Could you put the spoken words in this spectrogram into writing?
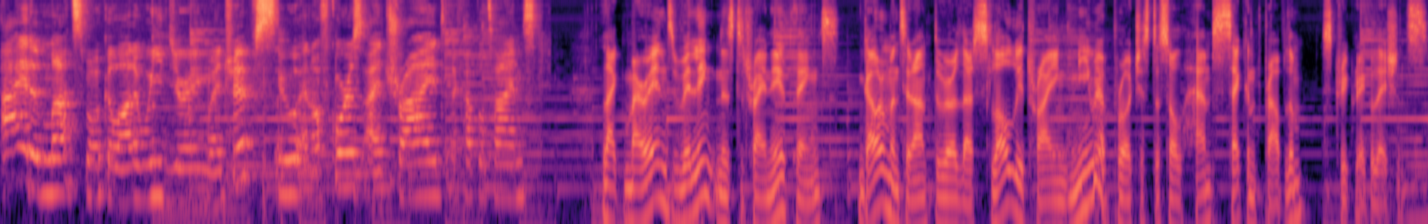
I did not smoke a lot of weed during my trips, and of course I tried a couple times. Like Maren's willingness to try new things, governments around the world are slowly trying new approaches to solve hemp's second problem, strict regulations.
